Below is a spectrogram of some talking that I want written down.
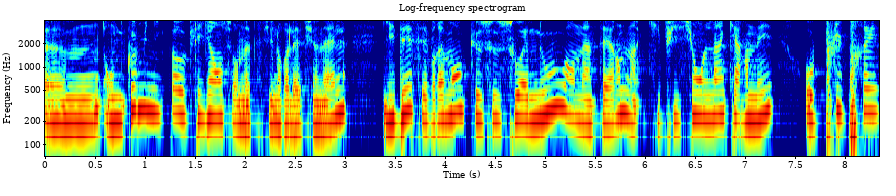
Euh, on ne communique pas aux clients sur notre style relationnel. L'idée, c'est vraiment que ce soit nous en interne qui puissions l'incarner au plus près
